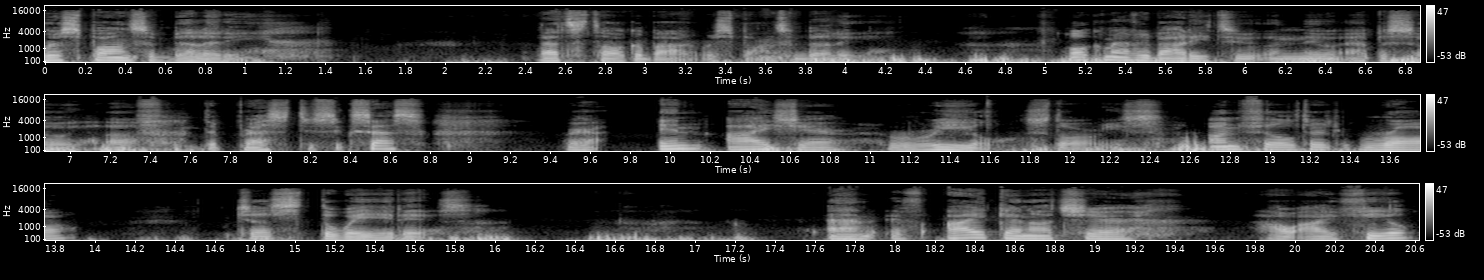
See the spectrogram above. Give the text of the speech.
Responsibility. Let's talk about responsibility. Welcome, everybody, to a new episode of Depressed to Success, where in I share real stories, unfiltered, raw, just the way it is. And if I cannot share how I feel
